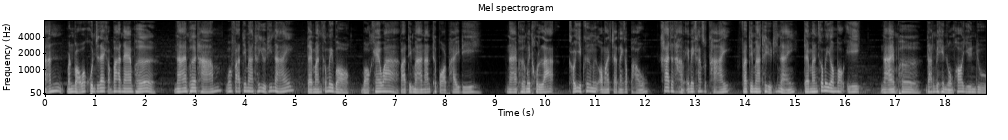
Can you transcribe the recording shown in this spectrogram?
นั้น มันบอกว่าคุณจะได้กลับบ้านนายอำเภอ นายอำเภอถามว่าฟาติมาเธออยู่ที่ไหน แต่มันก็ไม่บอก บอกแค่ว่าฟาติมานั้นเธอปลอดภัยดี นายอำเภอไม่ทนละ เขาหยิบเครื่องมือออกมาจากในกระเป๋าข้าจะถามเอ็มเป็นครั้งสุดท้าย ฟาติมาเธออยู่ที่ไหน แต่มันก็ไม่ยอมบอกอีก นายอำเภอดันไปเห็นหลวงพ่อยืนอยู่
